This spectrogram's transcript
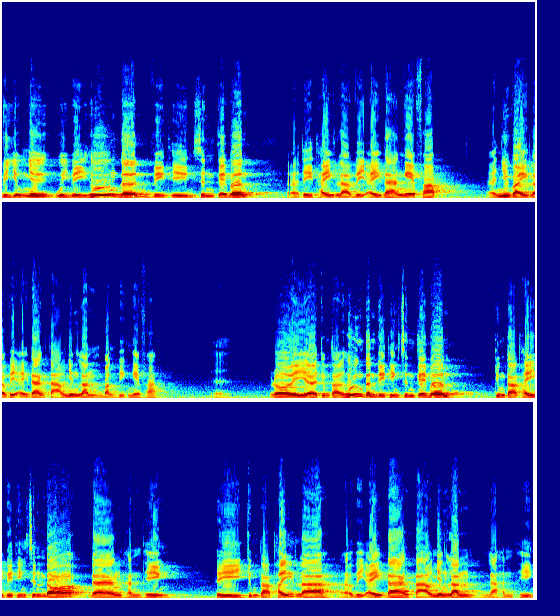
ví dụ như quý vị hướng đến vị thiền sinh kế bên à, thì thấy là vị ấy đang nghe pháp. À, như vậy là vị ấy đang tạo nhân lành bằng việc nghe pháp à, rồi à, chúng ta hướng đến vị thiền sinh kế bên. Chúng ta thấy vị thiền sinh đó đang hành thiền. Thì chúng ta thấy là à, vị ấy đang tạo nhân lành là hành thiền.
